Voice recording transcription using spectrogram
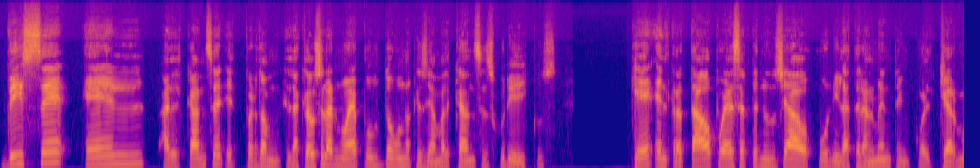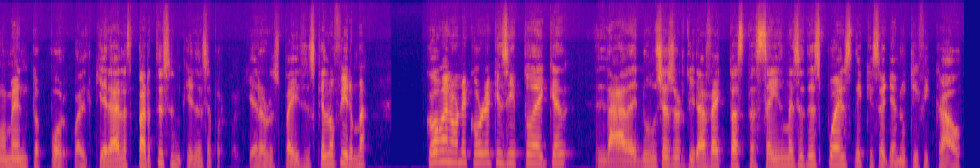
Dice el alcance, eh, perdón, la cláusula 9.1 que se llama alcances jurídicos, que el tratado puede ser denunciado unilateralmente en cualquier momento por cualquiera de las partes, entiéndase por cualquiera de los países que lo firma, con el único requisito de que la denuncia surtirá efecto hasta seis meses después de que se haya notificado.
